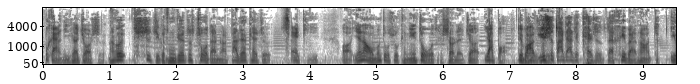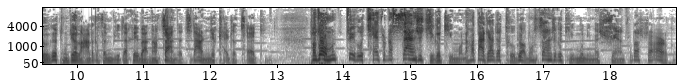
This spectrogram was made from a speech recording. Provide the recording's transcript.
不敢离开教室。然后十几个同学就坐在那儿，大家开始猜题。哦，原来我们读书肯定做过这个事儿的，叫押宝，对吧？于是大家就开始在黑板上，有一个同学拿了个粉笔在黑板上站着，其他人就开始猜题。他说我们最后猜出了三十几个题目，然后大家在投票，中三十个题目里面选出了十二个，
